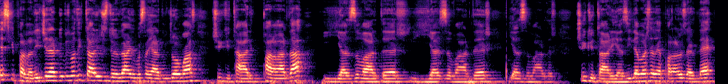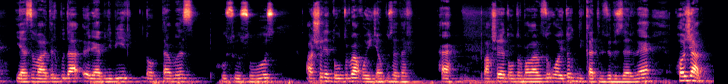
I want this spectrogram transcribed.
eski paraları inceler. Numizmatik tarih öncesi dönemde ayrılmasına yardımcı olmaz. Çünkü tarih paralarda yazı vardır, yazı vardır, yazı vardır. Çünkü tarih yazıyla başlar ve paralar üzerinde yazı vardır. Bu da önemli bir noktamız, hususumuz. Aa, şöyle dondurma koyacağım bu sefer. Heh. Bak şöyle dondurmalarımızı koyduk dikkatimizin üzerine. Hocam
